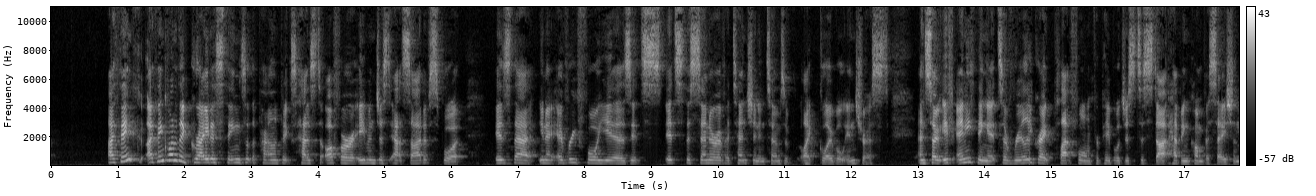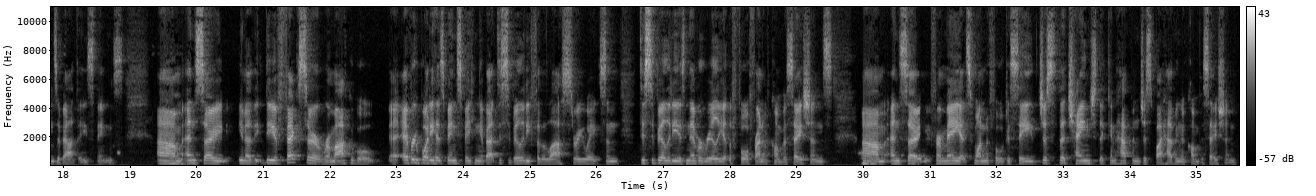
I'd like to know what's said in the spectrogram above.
I think I think one of the greatest things that the Paralympics has to offer, even just outside of sport, is that you know every four years it's it's the center of attention in terms of like global interest. And so, if anything, it's a really great platform for people just to start having conversations about these things. Um, and so, you know, the, the effects are remarkable. Everybody has been speaking about disability for the last three weeks, and disability is never really at the forefront of conversations. Um, and so, for me, it's wonderful to see just the change that can happen just by having a conversation.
